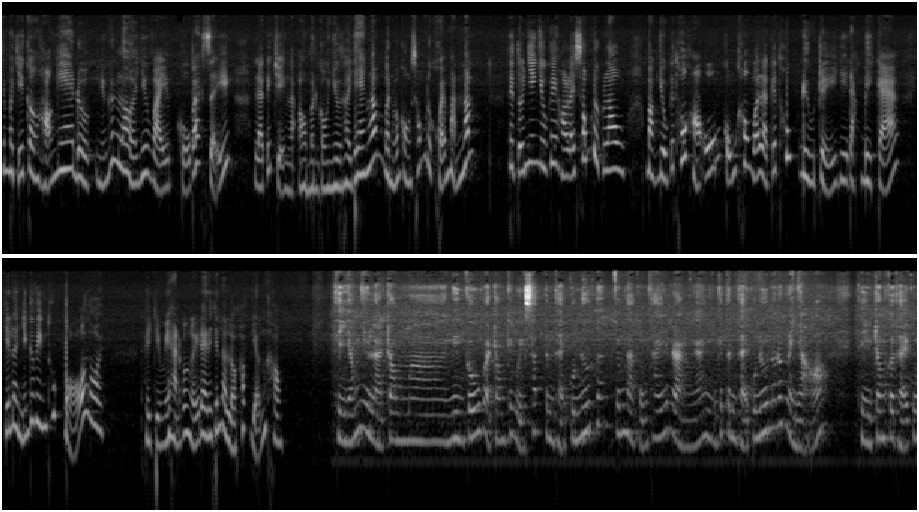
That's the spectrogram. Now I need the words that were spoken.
nhưng mà chỉ cần họ nghe được những cái lời như vậy của bác sĩ là cái chuyện là ồ mình còn nhiều thời gian lắm mình vẫn còn sống được khỏe mạnh lắm. Thì tự nhiên nhiều khi họ lại sống được lâu mặc dù cái thuốc họ uống cũng không phải là cái thuốc điều trị gì đặc biệt cả chỉ là những cái viên thuốc bổ thôi. Thì chị Mỹ Hạnh có nghĩ đây chính là luật hấp dẫn không? Thì giống như là trong uh, nghiên cứu và trong cái quyển sách tinh thể của nước á, chúng ta cũng thấy rằng á, những cái tinh thể của nước nó rất là nhỏ. Thì trong cơ thể của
